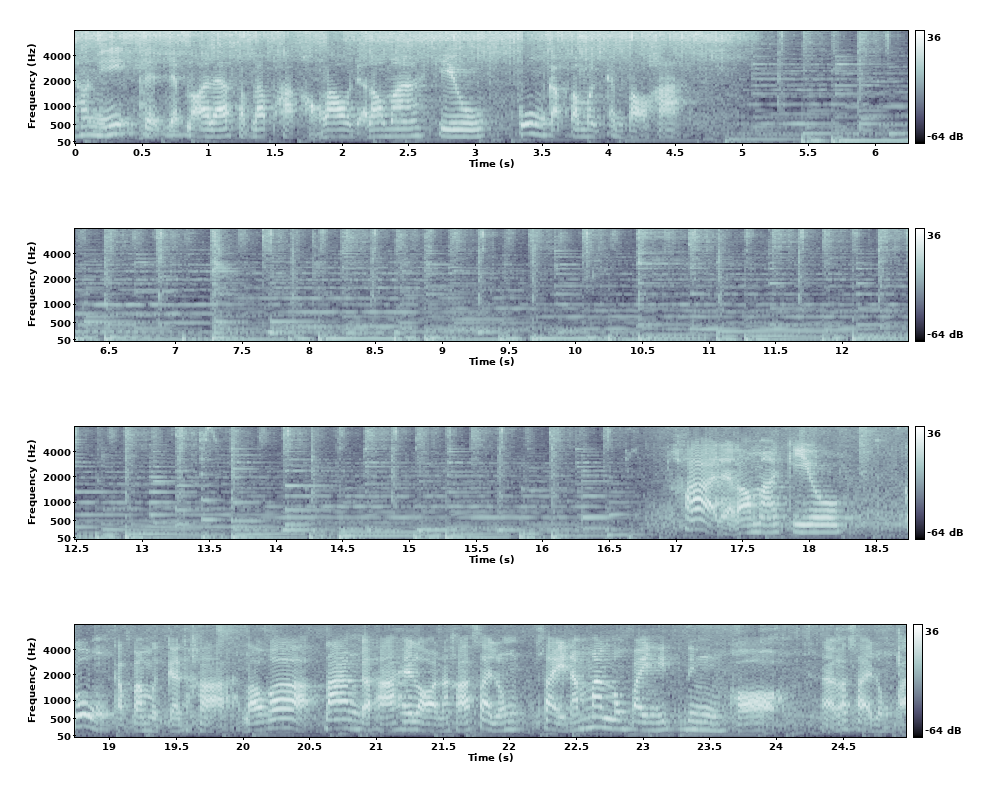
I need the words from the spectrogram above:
เท่านี้เสร็จเรียบร้อยแล้วสำหรับผักของเราเดี๋ยวเรามากิวกุ้งกับปลาหมึกกันต่อค่ะค่ะเดี๋ยวเรามากิวกุ้งกับปลาหมึกกันค่ะ เราก็ตั้งกระทะให้ร้อนนะคะ ใส่ลงใส่น้ำมันลงไปนิดนึงพอแล้วก็ใส่ลงไป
